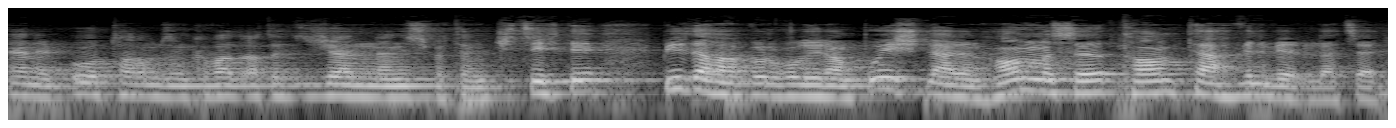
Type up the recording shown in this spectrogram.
yəni bu otağımızın kvadratı digərinə nisbətən kiçikdir. Bir daha vurğulayıram, bu işlərin hamısı tam təhvil veriləcək.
